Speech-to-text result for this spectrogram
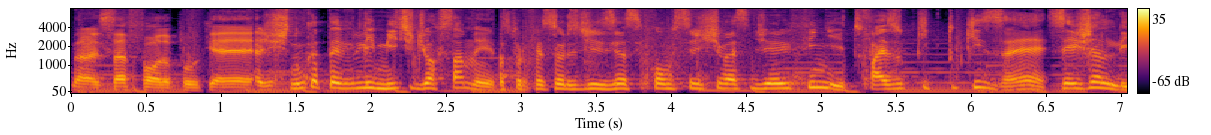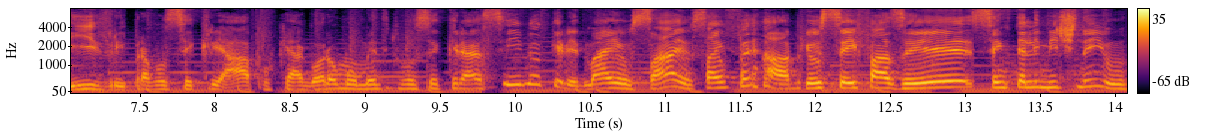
Não, isso é foda, porque a gente nunca teve limite de orçamento. Os professores diziam assim como se a gente tivesse dinheiro infinito. Faz o que tu quiser, seja livre para você criar, porque agora é o momento de você criar. Sim, meu querido, mas eu saio, eu saio ferrado, porque eu sei fazer sem ter limite nenhum.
